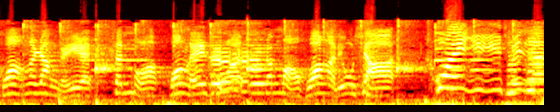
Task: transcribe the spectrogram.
皇让给？什么皇来做？什么皇啊留下？穿衣裙，上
